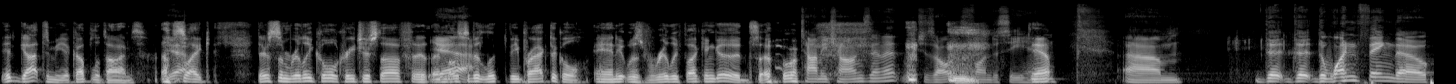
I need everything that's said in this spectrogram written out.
it got to me a couple of times i was Yeah. like there's some really cool creature stuff and and most of it looked to be practical and it was really fucking good so Tommy Chong's in it, which is always fun to see him. Um, the the the one thing though,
